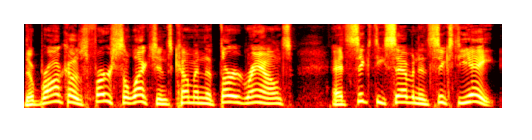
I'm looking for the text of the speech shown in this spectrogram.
the Broncos' first selections come in the third rounds at 67 and 68.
